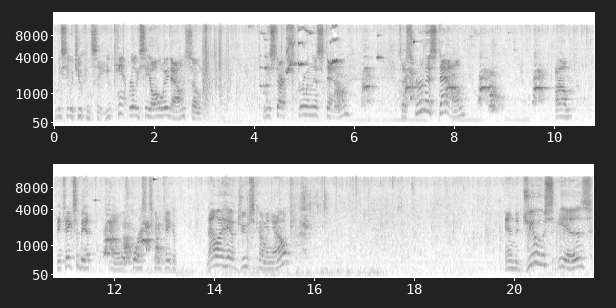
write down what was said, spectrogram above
let me see what you can see. You can't really see all the way down, so let me start screwing this down. So I screw this down. Um, it takes a bit, of course, it's going to take a... Now I have juice coming out. And the juice is...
